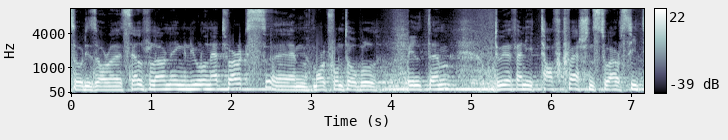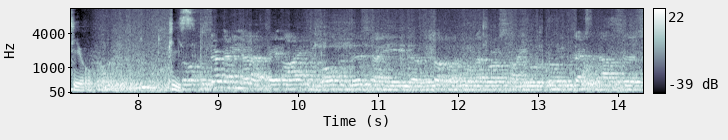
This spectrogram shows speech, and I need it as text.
So these are uh, self-learning neural networks. Um, Marc Vontobel built them. Do you have any tough questions to our CTO? Please. So is there any uh, AI involved in this? Any, uh, we talk about neural networks. Are you doing text analysis,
